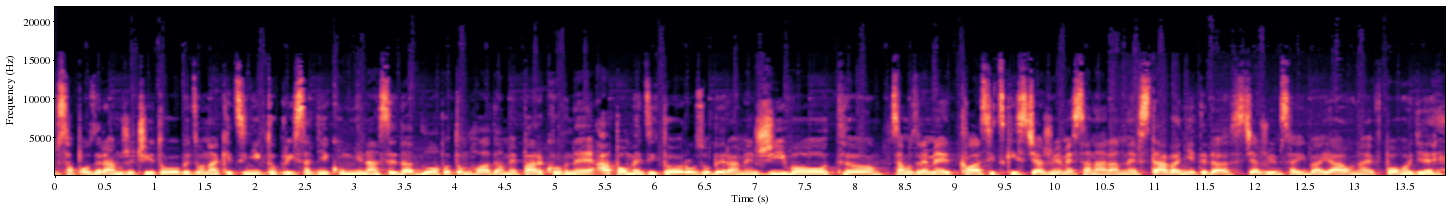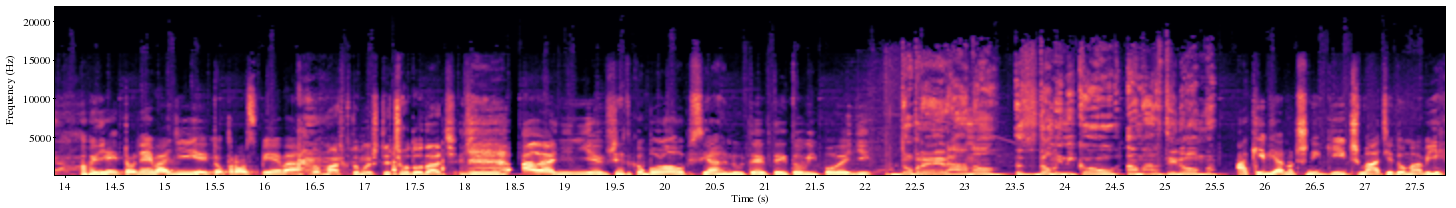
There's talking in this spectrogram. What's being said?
sa pozerám, že či je to vôbec ona, keď si niekto prísadne ku mne na sedadlo. Potom hľadáme parkovné a pomedzi to rozoberáme život, Samozrejme, klasicky stiažujeme sa na ranné vstávanie, teda stiažujem sa iba ja, ona je v pohode. jej to nevadí, jej to prospieva. No máš k tomu ešte čo dodať? Ale ani nie, všetko bolo obsiahnuté v tejto výpovedi. Dobré ráno s Dominikou a Martinom. Aký vianočný gíč máte doma vy?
